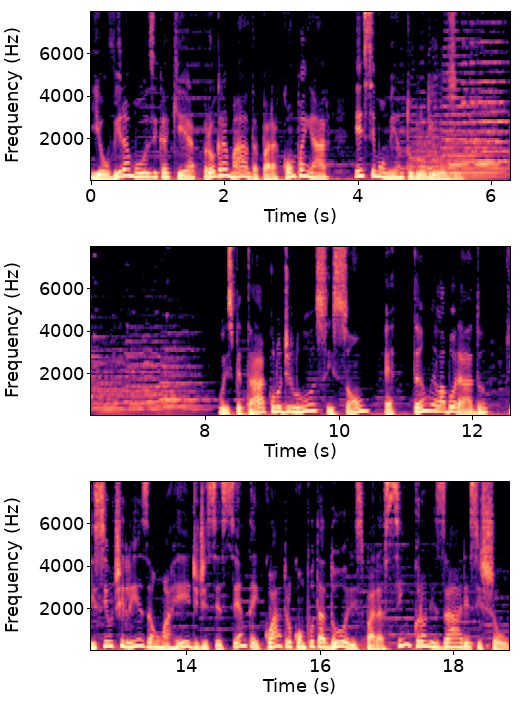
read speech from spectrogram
e ouvir a música que é programada para acompanhar esse momento glorioso. O espetáculo de luz e som é tão elaborado que se utiliza uma rede de 64 computadores para sincronizar esse show.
